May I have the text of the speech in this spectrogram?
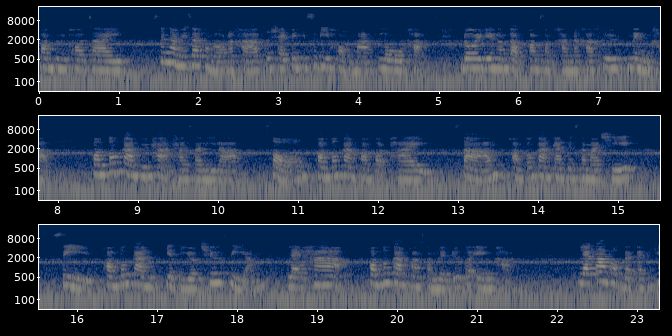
ความพึงพอใจ ซึ่งงานวิจัยของเรานะคะ จะใช้เป็นทฤษฎีของมาสโลค่ะ โดยเรียงลำดับความสำคัญนะคะคือ 1. ค่ะ ความต้องการพื้นฐานทางสรีระ 2. ความต้องการความปลอดภัย 3. ความต้องการการเป็นสมาชิก 4. ความต้องการเกียรติยศชื่อเสียง และ 5. ความต้องการความสำเร็จด้วยตัวเองค่ะ และการออกแบบแอปพลิเค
